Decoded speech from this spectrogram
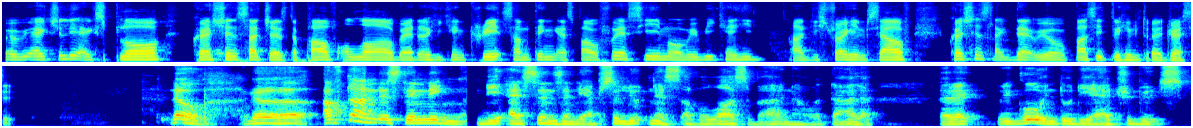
where we actually explore questions such as the power of Allah, whether he can create something as powerful as him, or maybe can he uh, destroy himself. Questions like that, we'll pass it to him to address it. No, the after understanding the essence and the absoluteness of Allah subhanahu wa ta'ala, right, we go into the attributes.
